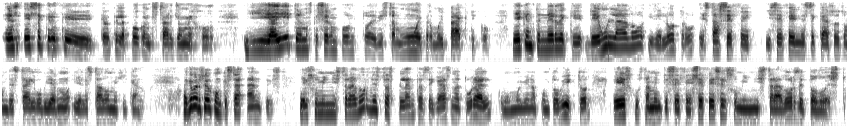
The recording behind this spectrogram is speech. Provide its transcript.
Es, esa creo que, creo que la puedo contestar yo mejor. Y ahí tenemos que ser un punto de vista muy, pero muy práctico. Y hay que entender de que de un lado y del otro está CFE, y CFE en este caso es donde está el gobierno y el Estado mexicano. ¿A qué me refiero con que está antes? El suministrador de estas plantas de gas natural, como muy bien apuntó Víctor, es justamente CFE. CFE es el suministrador de todo esto.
